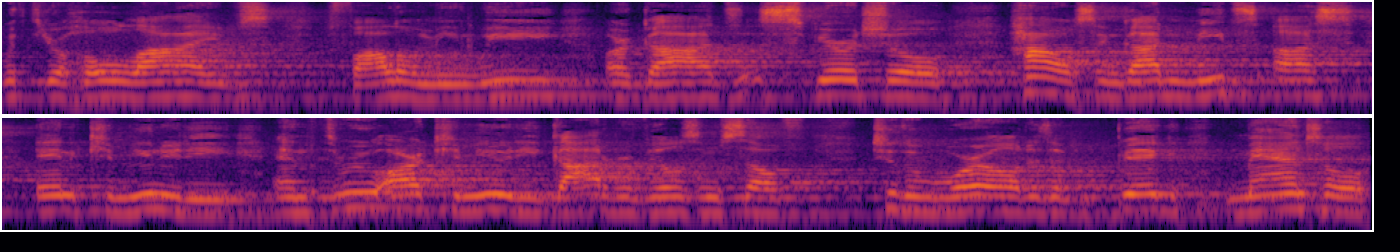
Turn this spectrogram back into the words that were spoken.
With your whole lives, follow me. We are God's spiritual house, and God meets us in community. And through our community, God reveals himself to the world is a big mantle.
